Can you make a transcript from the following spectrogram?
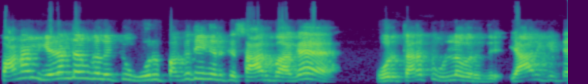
பணம் இழந்தவங்களுக்கு ஒரு பகுதியினருக்கு சார்பாக ஒரு தரப்பு உள்ள வருது. யாருக்கிட்ட?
